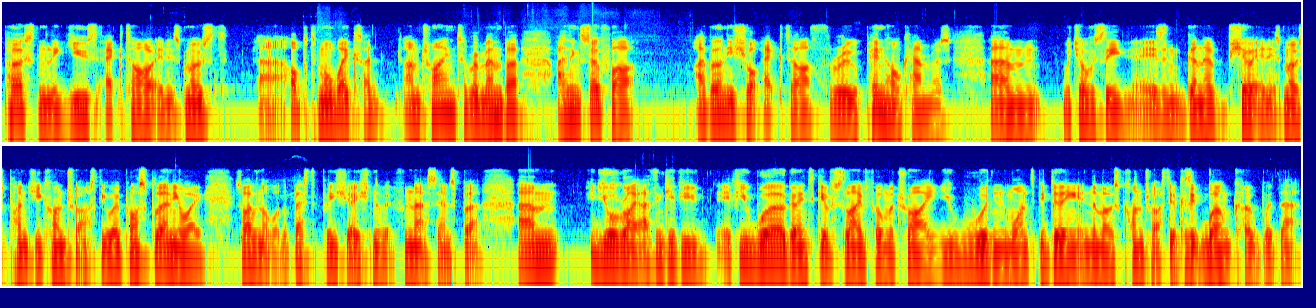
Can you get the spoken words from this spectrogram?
personally used Ektar in its most uh, optimal way because I'm trying to remember. I think so far I've only shot Ektar through pinhole cameras, um, which obviously isn't going to show it in its most punchy, contrasty way possible anyway. So I've not got the best appreciation of it from that sense. But um, you're right. I think if you if you were going to give slide film a try, you wouldn't want to be doing it in the most contrasty because it won't cope with that.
